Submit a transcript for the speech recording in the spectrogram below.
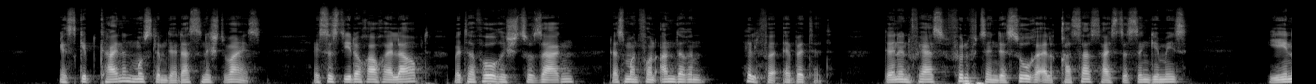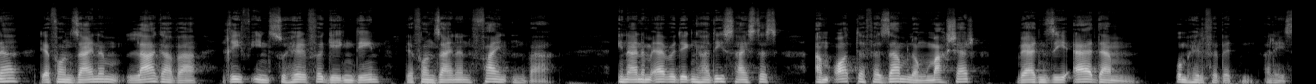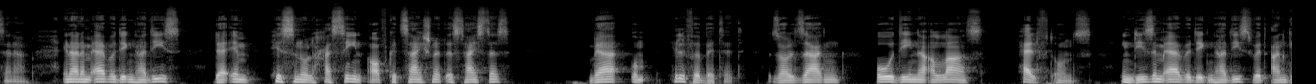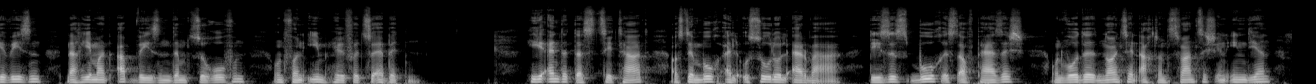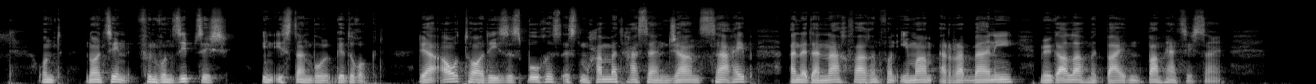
Es gibt keinen Muslim, der das nicht weiß. Es ist jedoch auch erlaubt, metaphorisch zu sagen, dass man von anderen Hilfe erbittet. Denn in Vers 15 der Sure Al-Qasas heißt es sinngemäß, Jener, der von seinem Lager war, rief ihn zu Hilfe gegen den, der von seinen Feinden war. In einem ehrwürdigen Hadith heißt es, am Ort der Versammlung Mahshar werden sie Adam, um Hilfe bitten. In einem ehrwürdigen Hadith, der im Hisnul Hasin aufgezeichnet ist, heißt es, wer um Hilfe bittet, soll sagen, O Diener Allahs, helft uns. In diesem ehrwürdigen Hadith wird angewiesen, nach jemand Abwesendem zu rufen und von ihm Hilfe zu erbitten. Hier endet das Zitat aus dem Buch Al-Usulul Arba'a. Dieses Buch ist auf Persisch und wurde 1928 in Indien und 1975 in Istanbul gedruckt. Der Autor dieses Buches ist Muhammad Hassan Jan Sahib, einer der Nachfahren von Imam al-Rabbani, möge Allah mit beiden barmherzig sein.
